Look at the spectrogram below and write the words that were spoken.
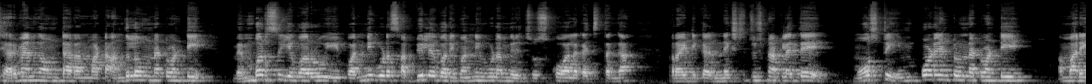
చైర్మన్గా ఉంటారనమాట అందులో ఉన్నటువంటి మెంబర్స్ ఎవరు ఇవన్నీ కూడా సభ్యులు ఎవరు ఇవన్నీ కూడా మీరు చూసుకోవాలి ఖచ్చితంగా. రైట్ ఇక నెక్స్ట్ చూసినట్లయితే మోస్ట్ ఇంపార్టెంట్ ఉన్నటువంటి మరి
